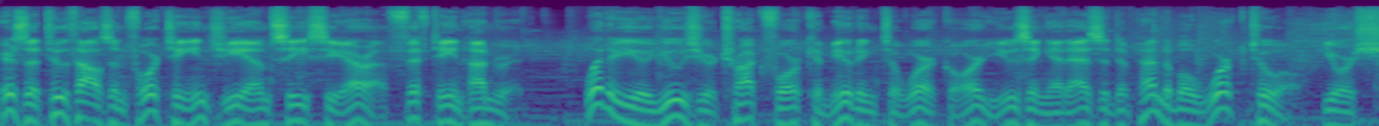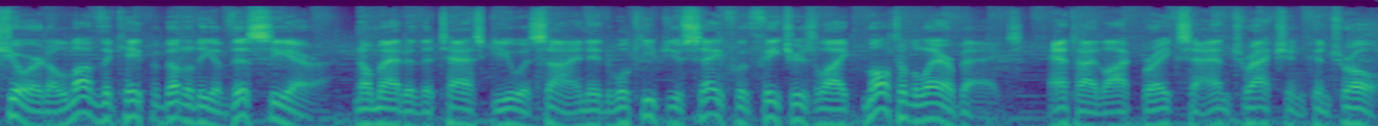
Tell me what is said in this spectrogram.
Here's a 2014 GMC Sierra 1500. Whether you use your truck for commuting to work or using it as a dependable work tool, you're sure to love the capability of this Sierra. No matter the task you assign, it will keep you safe with features like multiple airbags, anti-lock brakes, and traction control.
